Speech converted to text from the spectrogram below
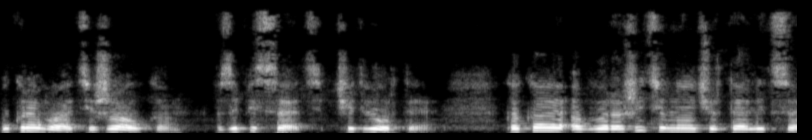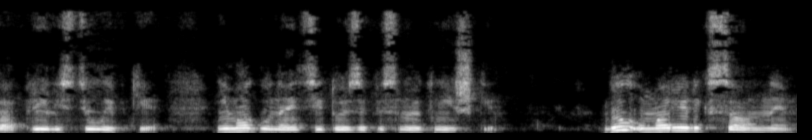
у кровати, жалко. Записать. Четвертое. Какая обворожительная черта лица, прелесть улыбки. Не могу найти той записной книжки. Был у Марьи Александры.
